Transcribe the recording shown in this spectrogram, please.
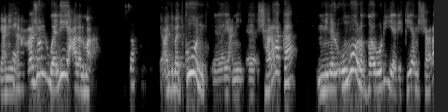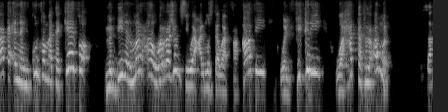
يعني الرجل ولي على المرأة. عندما تكون يعني شراكة من الأمور الضرورية لقيام الشراكة أنه يكون فما تكافؤ من بين المرأة والرجل سواء على المستوى الثقافي والفكري وحتى في العمر. صح.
